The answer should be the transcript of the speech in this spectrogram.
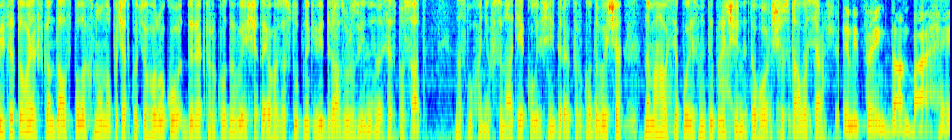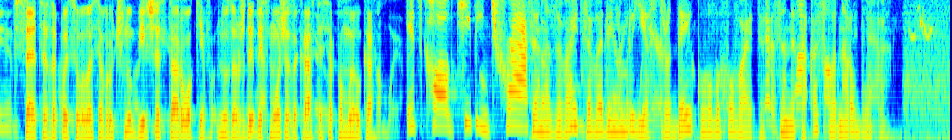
Після того, як скандал спалахнув на початку цього року, директор кладовища та його заступник відразу ж звільнилися з посад. На слуханнях в сенаті колишній директор кладовища намагався пояснити причини того, що сталося. Все це записувалося вручну більше ста років. Ну завжди десь може закрастися помилка. Це називається веденням реєстру, де і кого ви ховаєте. Це не така складна робота.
